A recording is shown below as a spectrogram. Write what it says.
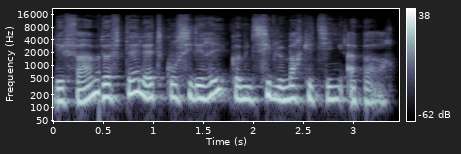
Les femmes doivent-elles être considérées comme une cible marketing à part?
